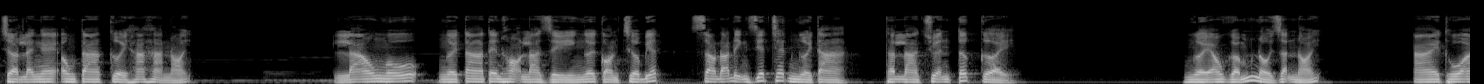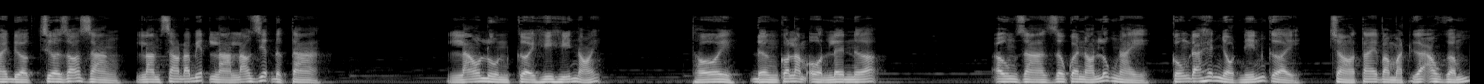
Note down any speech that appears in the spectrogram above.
Chợt lại nghe ông ta cười ha hả nói, Lão ngũ, Người ta tên họ là gì ngươi còn chưa biết? Sao đã định giết chết người ta? Thật là chuyện tức cười. Người áo gấm nổi giận nói, Ai thua ai được chưa rõ ràng, Làm sao đã biết là lão giết được ta? Lão lùn cười hí hí nói, Thôi, đừng có làm ồn lên nữa. Ông già dâu quay nón lúc này Cũng đã hết nhột nín cười Trỏ tay vào mặt gã áo gấm,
